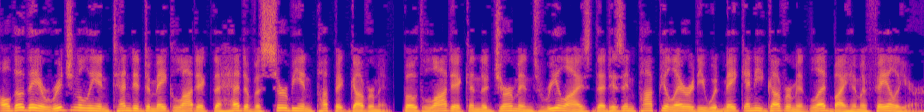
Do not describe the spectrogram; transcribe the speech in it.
Although they originally intended to make Ljotic the head of a Serbian puppet government, both Ljotic and the Germans realized that his unpopularity would make any government led by him a failure.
